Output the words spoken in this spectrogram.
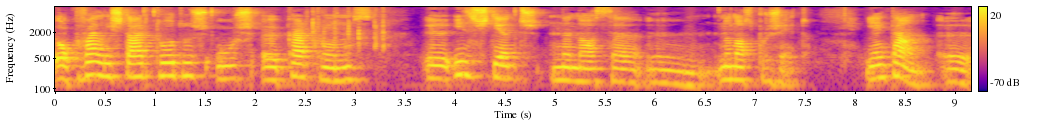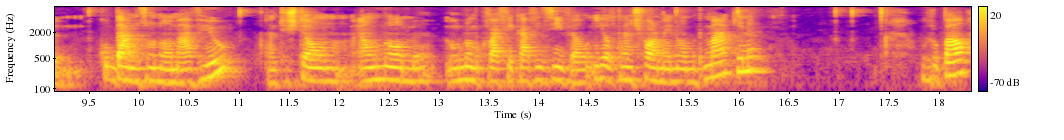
ou que vai listar todos os uh, cartoons uh, existentes na nossa, no nosso projeto. E então, damos um nome à view, Portanto, isto é um, é um nome, um nome que vai ficar visível e ele transforma em nome de máquina. O Drupal.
